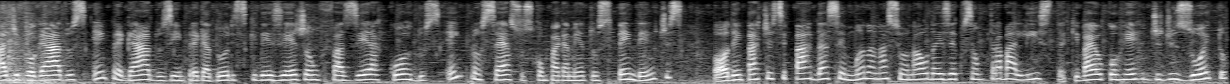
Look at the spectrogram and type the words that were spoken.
Advogados, empregados e empregadores que desejam fazer acordos em processos com pagamentos pendentes podem participar da Semana Nacional da Execução Trabalhista, que vai ocorrer de 18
